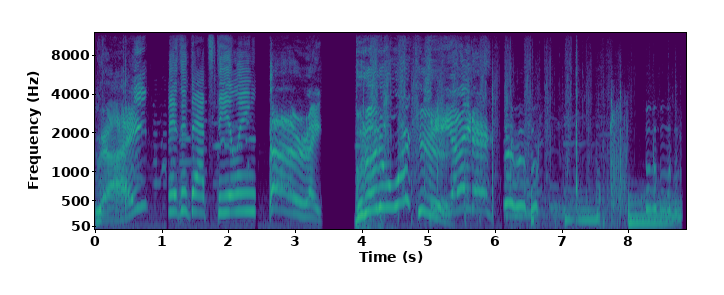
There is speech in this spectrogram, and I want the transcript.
right? Isn't that stealing? All right. But I don't work here. See you later.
